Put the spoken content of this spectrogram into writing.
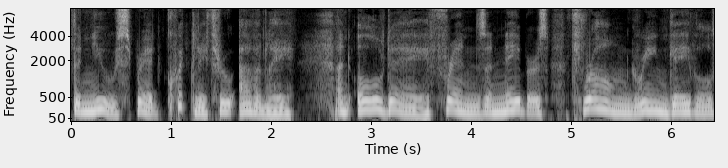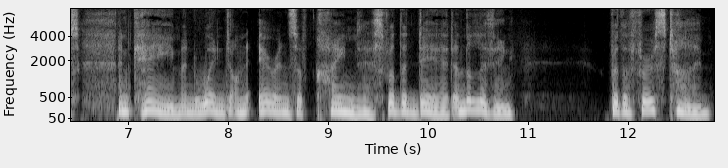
The news spread quickly through Avonlea, and all day friends and neighbors thronged Green Gables and came and went on errands of kindness for the dead and the living. For the first time,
